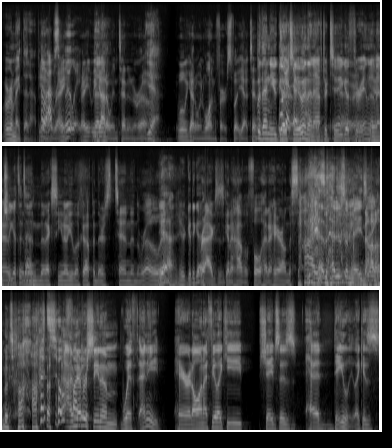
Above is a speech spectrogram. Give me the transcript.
we're gonna make that happen. Oh, Yeah, absolutely. Right, right? We got to win ten in a row. Yeah. Well, we got to win one first, but yeah, ten. But then you go We'll get two, and then after two, you Yeah, go right. three, and then Yeah, eventually you get to and ten. then the next, thing you know, you look up and there's ten in the row. and Yeah, you're good to go. Rags is gonna have a full head of hair on the Yeah, sides. that is amazing. Not on the top. That's so funny. I've never seen him with any hair at all, and I feel like he shaves his head daily. Like his,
